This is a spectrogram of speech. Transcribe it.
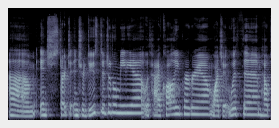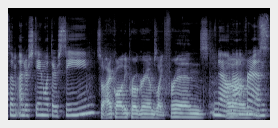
um, in- start to introduce digital media with high quality program, watch it with them, help them understand what they're seeing. So high quality programs like Friends. um, No, not Friends.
